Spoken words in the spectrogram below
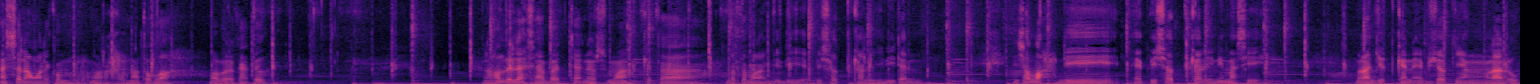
Assalamualaikum warahmatullahi wabarakatuh. Alhamdulillah sahabat Cak Nur semua Kita bertemu lagi di episode kali ini Dan insya Allah di episode kali ini masih Melanjutkan episode yang lalu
